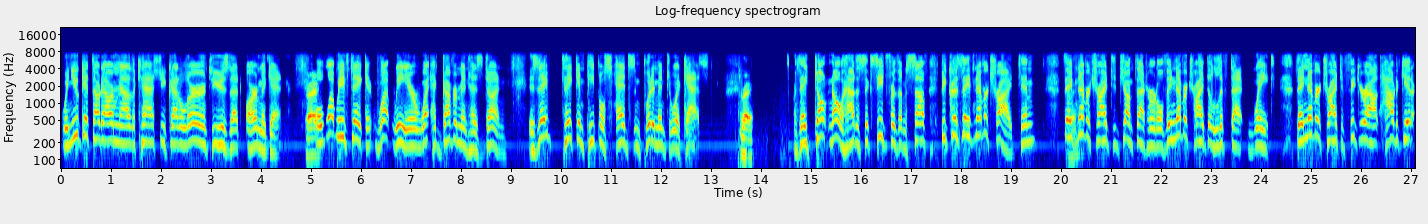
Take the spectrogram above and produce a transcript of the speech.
when you get that arm out of the cast, you've got to learn to use that arm again. Right. Well, what we've taken, what we or what government has done, is they've taken people's heads and put them into a cast. Right. They don't know how to succeed for themselves because they've never tried, Tim. They've right. never tried to jump that hurdle. They never tried to lift that weight. They never tried to figure out how to get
